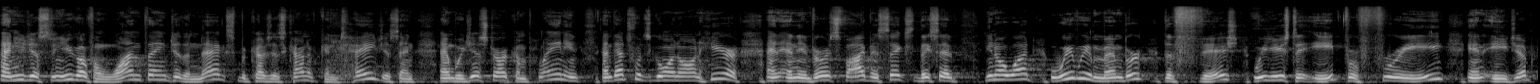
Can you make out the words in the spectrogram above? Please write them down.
And you just you go from one thing to the next because it's kind of contagious, and, and we just start complaining. And that's what's going on here. And, and in verse 5 and 6, they said, You know what? We remember the fish we used to eat for free in Egypt,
